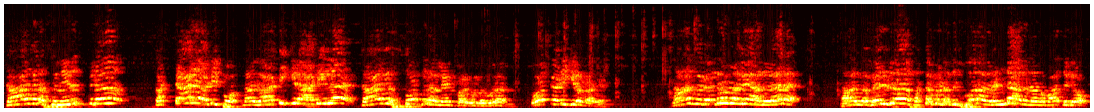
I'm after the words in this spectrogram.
காங்கிரஸ் நிறுத்தினா கட்டாயம் அடிப்போம். நாங்க அடிக்கிற அடியில காங்கிரஸ் தோக்குறோம் லேட்பாங்க இந்த முறை தோக்க அடிக்கிறோம் நாங்க. நாங்க வெல்றோம் இல்லையா? அது வேற. நாங்க வெல்றோம் சட்டமன்றத்துக்கு போறோம் ரெண்டாவது நாங்க பாத்துக்கிறோம்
